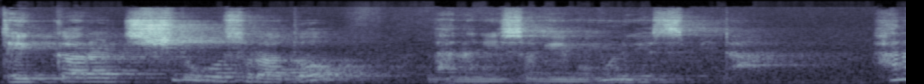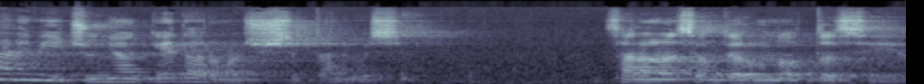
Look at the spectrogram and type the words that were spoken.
대가를 치르고서라도 나는 이 성에 머물겠습니다. 하나님이 중요한 깨달음을 주셨다는 것입니다. 사랑하는 성도 여러분 어떠세요?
